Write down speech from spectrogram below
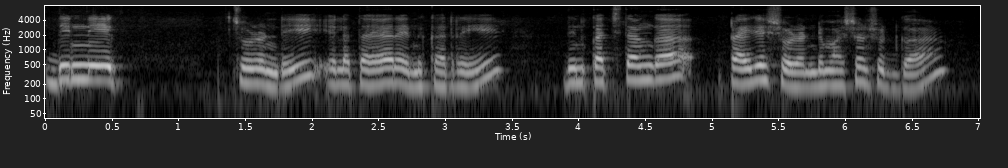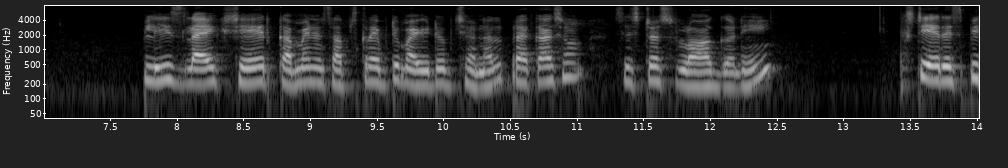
దీన్ని చూడండి ఇలా తయారైంది కర్రీ. దీన్ని ఖచ్చితంగా ట్రై చేసి చూడండి మస్టర్డ్ షుడ్గా. Please like share comment and subscribe to my YouTube channel Prakasam sisters vlog అని. నెక్స్ట్ ఏ రెసిపీ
